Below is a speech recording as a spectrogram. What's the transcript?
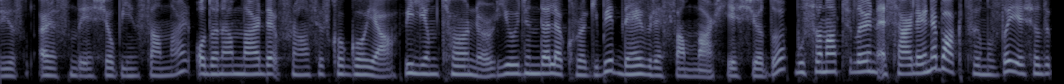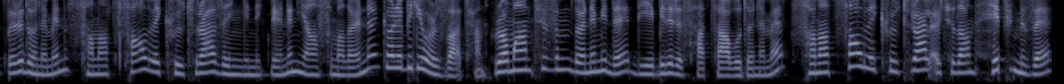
yüzyıl arasında yaşıyor bu insanlar. O dönemlerde Francisco Goya, William Turner, Eugene Delacroix gibi dev ressamlar yaşıyordu. Bu sanatçıların eserlerine baktığımızda yaşadığı yaşadıkları dönemin sanatsal ve kültürel zenginliklerinin yansımalarını görebiliyoruz zaten. Romantizm dönemi de diyebiliriz hatta bu döneme. Sanatsal ve kültürel açıdan hepimize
